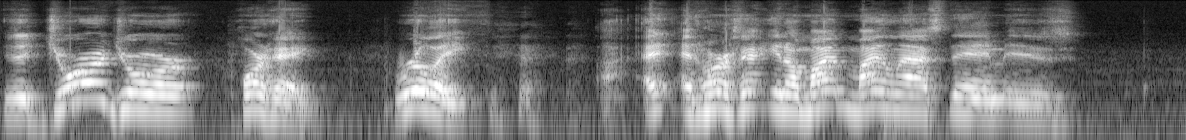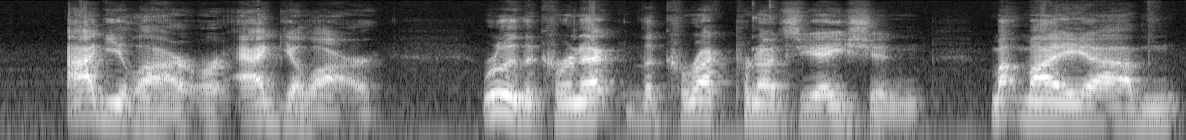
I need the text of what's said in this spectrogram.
is it George or Jorge? Really? I- and Jorge, you know, my, my last name is Aguilar or Aguilar. Really, the correct the correct pronunciation. My, my um,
